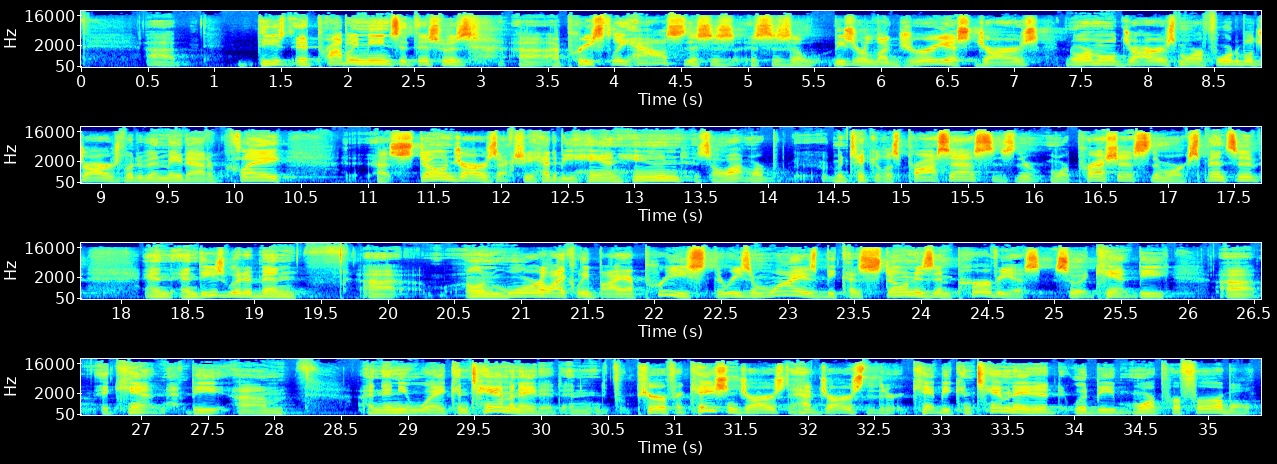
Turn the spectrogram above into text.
Uh, these, it probably means that this was uh, a priestly house. This is, this is a, these are luxurious jars. Normal jars, more affordable jars, would have been made out of clay. Uh, stone jars actually had to be hand hewn. It's a lot more meticulous process. They're more precious. They're more expensive, and and these would have been uh, owned more likely by a priest. The reason why is because stone is impervious, so it can't be uh, it can't be um, in any way contaminated. And for purification jars, to have jars that can't be contaminated would be more preferable.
